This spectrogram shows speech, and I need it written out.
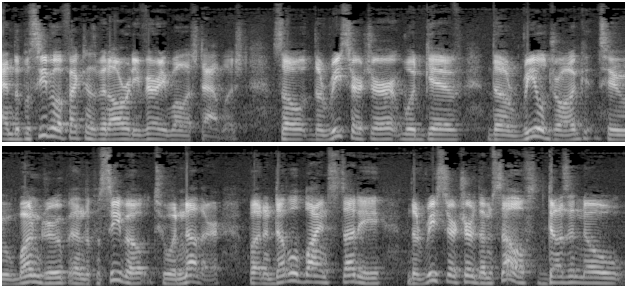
and the placebo effect has been already very well established. So the researcher would give the real drug to one group and the placebo to another. But in a double-blind study, the researcher themselves doesn't know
